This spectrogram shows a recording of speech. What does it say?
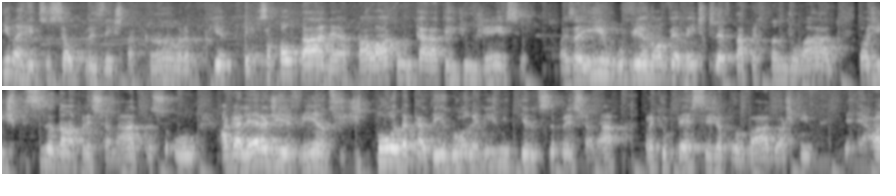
e na rede social do presidente da Câmara, porque precisa pautar, né? Tá lá com um caráter de urgência. Mas aí o governo, obviamente, deve estar apertando de um lado, então a gente precisa dar uma pressionada. A galera de eventos, de toda a cadeia, do organismo inteiro, precisa pressionar para que o PS seja aprovado. Eu acho que é, a,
